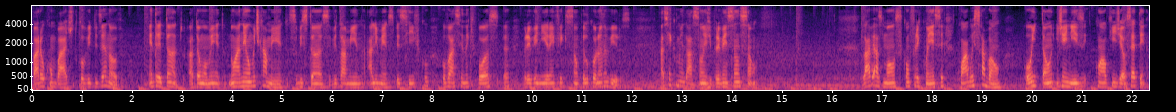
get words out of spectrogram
para o combate do Covid-19. Entretanto, até o momento, não há nenhum medicamento, substância, vitamina, alimento específico ou vacina que possa prevenir a infecção pelo coronavírus. As recomendações de prevenção são: lave as mãos com frequência com água e sabão, ou então higienize com álcool em gel 70.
